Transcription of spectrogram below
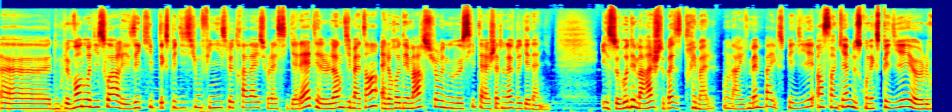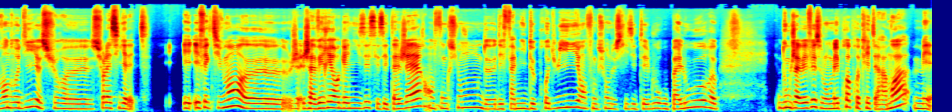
donc le vendredi soir, les équipes d'expédition finissent le travail sur la cigalette et le lundi matin, elles redémarrent sur le nouveau site à Châteauneuf de Gadagne. Et ce redémarrage se passe très mal. On n'arrive même pas à expédier un cinquième de ce qu'on expédiait euh, le vendredi euh, sur, euh, sur la cigalette. Et effectivement, j'avais réorganisé ces étagères en fonction de, des familles de produits, en fonction de s'ils étaient lourds ou pas lourds. Donc j'avais fait selon mes propres critères à moi, mais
